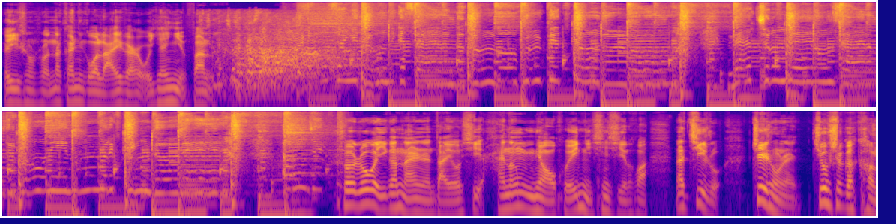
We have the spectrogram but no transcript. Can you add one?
哎，医生说：“那赶紧给我来一根，我烟瘾犯了。”说如果一个男人打游戏还能秒回你信息的话，那记住这种人就是个坑，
